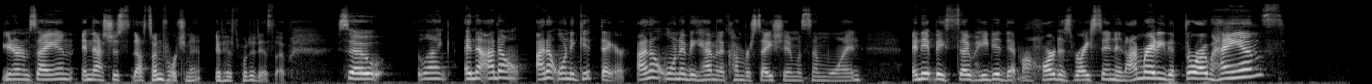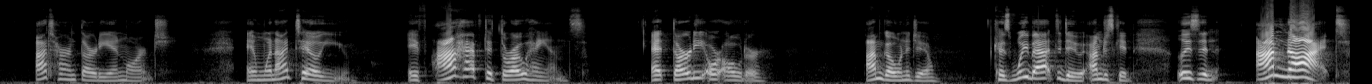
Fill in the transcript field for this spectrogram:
You know what I'm saying? And that's just that's unfortunate. It is what it is though. So like and I don't I don't want to get there. I don't want to be having a conversation with someone and it be so heated that my heart is racing and I'm ready to throw hands. I turned 30 in March. And when I tell you, if I have to throw hands at 30 or older, I'm going to jail. Cause we about to do it. I'm just kidding. Listen, I'm not.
